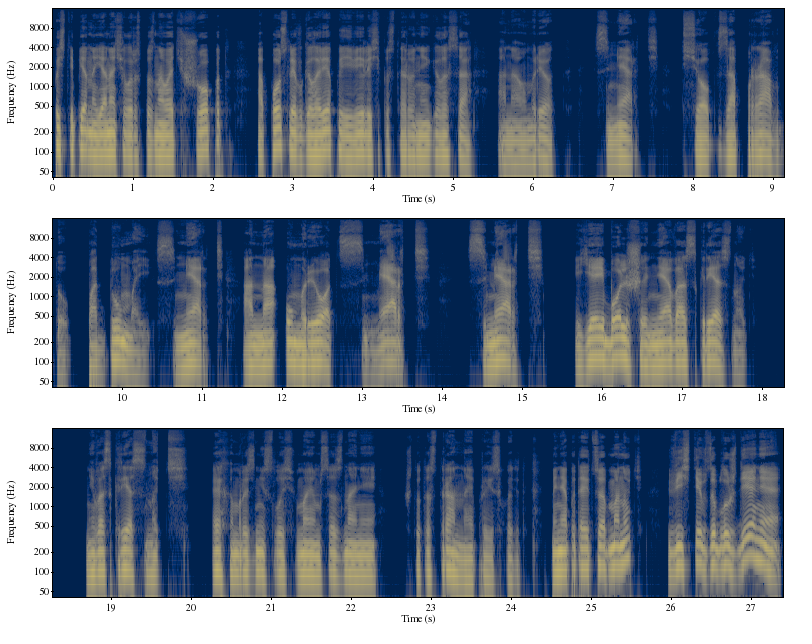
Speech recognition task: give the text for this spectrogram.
Постепенно я начал распознавать шепот, а после в голове появились посторонние голоса. Она умрет. Смерть. Все взаправду. Подумай. Смерть. Она умрет. Смерть. Смерть. Ей больше не воскреснуть. Не воскреснуть. Эхом разнеслось в моем сознании. Что-то странное происходит. Меня пытаются обмануть? Ввести в заблуждение?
